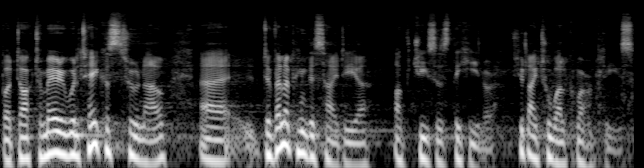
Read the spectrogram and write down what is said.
But Dr. Mary will take us through now uh, developing this idea of Jesus the healer. If you'd like to welcome her, please.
